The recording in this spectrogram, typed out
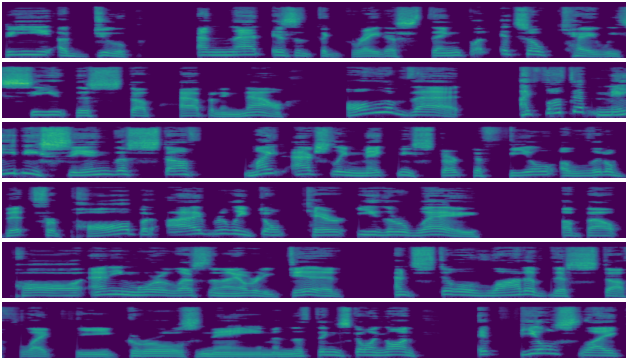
be a dupe. And that isn't the greatest thing, but it's okay. We see this stuff happening. Now, all of that I thought that maybe seeing this stuff might actually make me start to feel a little bit for Paul, but I really don't care either way about Paul any more or less than I already did. And still a lot of this stuff, like the girl's name and the things going on, it feels like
